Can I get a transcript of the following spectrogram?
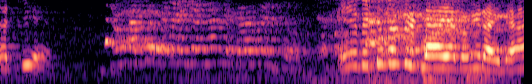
लकी आहे. ए बिट्टू पण सुटला या दोघी राहिल्या.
